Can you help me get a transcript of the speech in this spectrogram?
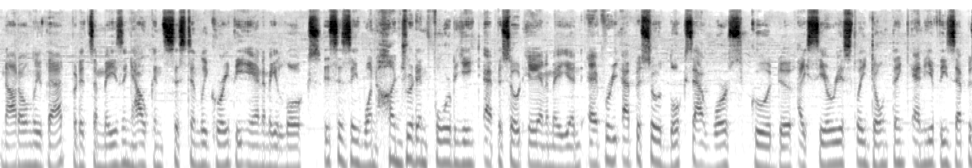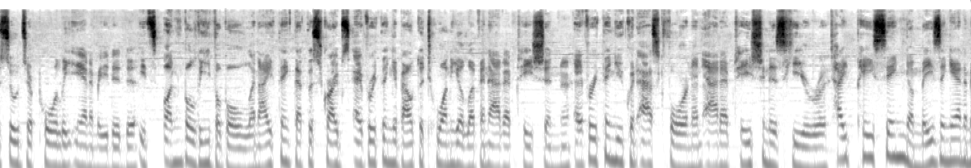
Not only that, but it's amazing how consistently great the anime looks. This is a 148 episode anime, and every episode looks at worst good. I seriously don't think any of these episodes are poorly animated. It's unbelievable, and I think that describes everything about the 2011 adaptation. Everything you could ask for in an adaptation is here. Tight pacing, amazing animation,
